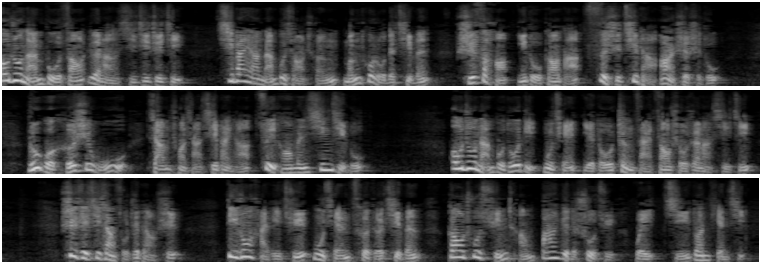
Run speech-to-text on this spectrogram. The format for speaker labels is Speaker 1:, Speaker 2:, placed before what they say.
Speaker 1: 欧洲南部遭热浪袭击之际西班牙南部小城蒙托罗的气温十四号一度高达四十七点二摄氏度。如果核实无误将创下西班牙最高温新纪录欧洲南部多地目前也都正在遭受热浪袭击。世界气象组织表示地中海地区目前测得气温高出寻常八月的数据为极端天气。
